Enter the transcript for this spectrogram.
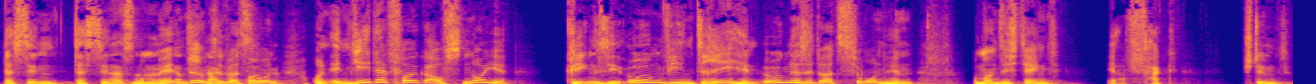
das sind, das sind Das Momente und Situationen Folge. und in jeder Folge aufs Neue kriegen sie irgendwie einen Dreh hin, irgendeine Situation hin, wo man sich denkt, ja, fuck, stimmt.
